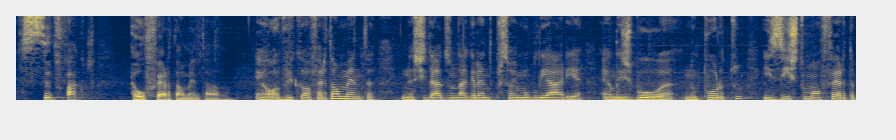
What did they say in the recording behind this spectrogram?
Se de facto a oferta aumentava? É óbvio que a oferta aumenta. Nas cidades onde há grande pressão imobiliária, em Lisboa, no Porto, existe uma oferta,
